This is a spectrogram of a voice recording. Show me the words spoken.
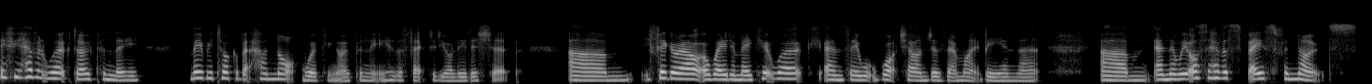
If you haven't worked openly, maybe talk about how not working openly has affected your leadership. Um, figure out a way to make it work and say what challenges there might be in that. Um, and then we also have a space for notes.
